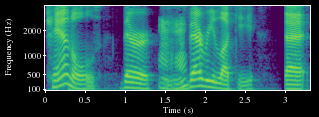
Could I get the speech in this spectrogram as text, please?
channels, they're mm-hmm. very lucky that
